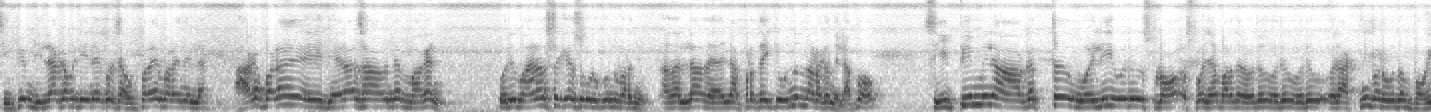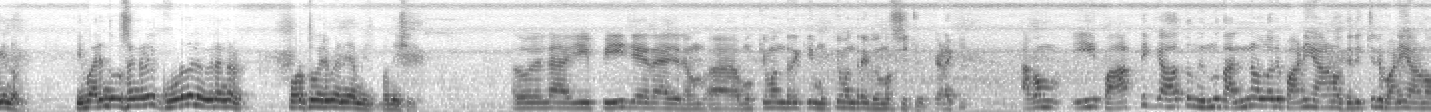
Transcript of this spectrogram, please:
സി പി എം ജില്ലാ കമ്മിറ്റി ഇതിനെക്കുറിച്ച് അഭിപ്രായം പറയുന്നില്ല. ആകെപ്പാടെ ജയരാജ് സാഹിബിന്റെ മകൻ ഒരു മാനനഷ്ട കേസ് കൊടുക്കുമെന്ന് പറഞ്ഞു. അതല്ലാതെ അതിനപ്പുറത്തേക്ക് ഒന്നും നടക്കുന്നില്ല. അപ്പോൾ സി പി എമ്മിനകത്ത് വലിയൊരു സ്പ്ലോ സ്പോ- ഞാൻ പറഞ്ഞ ഒരു ഒരു ഒരു ഒരു അഗ്നിപർവതം പുകയുന്നുണ്ട്. ഈ വരും ദിവസങ്ങളിൽ കൂടുതൽ വിവരങ്ങൾ പുറത്തു വരുമെന്ന് ഞാൻ പ്രതീക്ഷിക്കുന്നു. അതുപോലെ തന്നെ ഈ പി ജയരാജനും മുഖ്യമന്ത്രിക്ക് മുഖ്യമന്ത്രി വിമർശിച്ചു ഇടയ്ക്ക്. അപ്പം ഈ പാർട്ടിക്കകത്ത് നിന്ന് തന്നെയുള്ള ഒരു പണിയാണോ തിരിച്ചൊരു പണിയാണോ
